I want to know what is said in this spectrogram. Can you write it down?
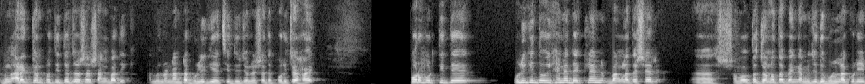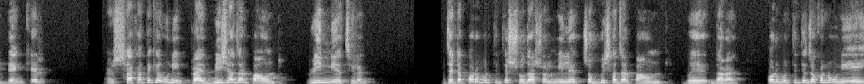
এবং আরেকজন প্রথিতযশা সাংবাদিক, আমি ওনার নামটা ভুলে গিয়েছি দুজনের সাথে পরিচয় হয়। পরবর্তীতে উনি কিন্তু ওইখানে দেখলেন বাংলাদেশের সম্ভবত জনতা ব্যাংক, আমি যদি ভুল না করি, ব্যাংকের শাখা থেকে উনি প্রায় বিশ হাজার পাউন্ড ঋণ নিয়েছিলেন। যেটা পরবর্তীতে সোদাসল মিলে চব্বিশ হাজার পাউন্ড হয়ে দাঁড়ায়। পরবর্তীতে যখন উনি এই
